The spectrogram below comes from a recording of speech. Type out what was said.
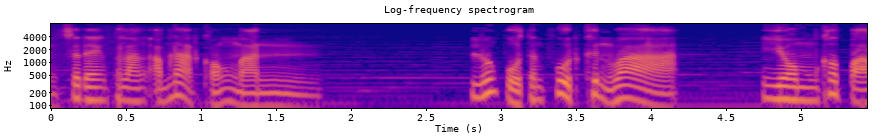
งๆแสดงพลังอำนาจของมัน หลวงปู่ท่านพูดขึ้นว่า ยมเข้าไป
